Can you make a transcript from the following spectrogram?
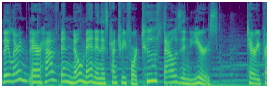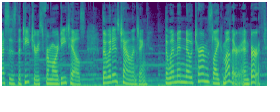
they learn there have been no men in this country for 2,000 years. Terry presses the teachers for more details, though it is challenging. The women know terms like mother and birth,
